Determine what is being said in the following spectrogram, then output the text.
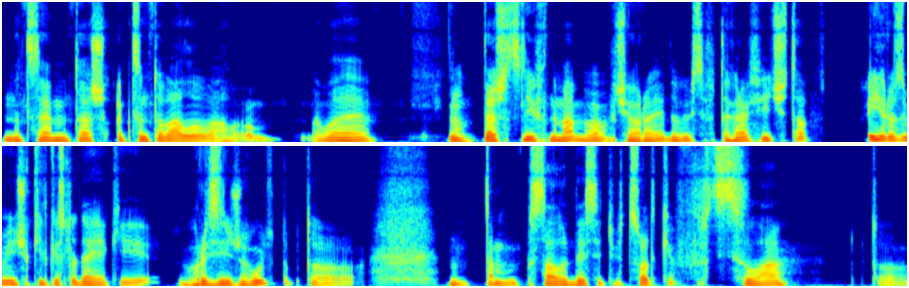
на це ми теж акцентували увагу. Але ну, теж слів нема, бо вчора я дивився фотографії, читав. І розумію, що кількість людей, які в Грузії живуть, тобто ну, там писали 10% села. Тобто...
